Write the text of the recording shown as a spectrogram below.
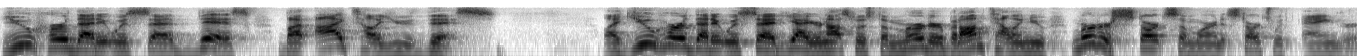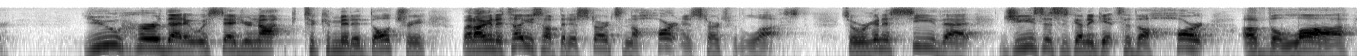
You heard that it was said this, but I tell you this. Like you heard that it was said, yeah, you're not supposed to murder, but I'm telling you, murder starts somewhere and it starts with anger. You heard that it was said you're not to commit adultery, but I'm going to tell you something. It starts in the heart and it starts with lust. So we're going to see that Jesus is going to get to the heart of the law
